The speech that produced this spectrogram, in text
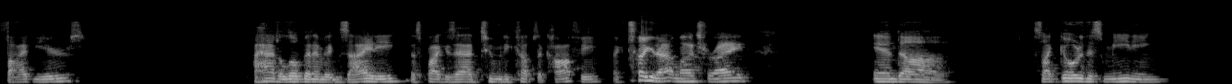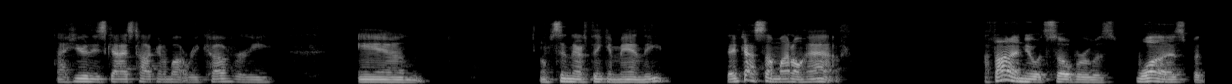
five years. I had a little bit of anxiety. That's probably because I had too many cups of coffee. I can tell you that much, right? And uh, so I go to this meeting I hear these guys talking about recovery, and I'm sitting there thinking, man, they they've got something I don't have. I thought I knew what sober was was, but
